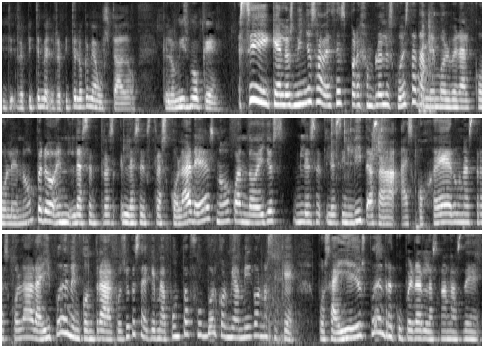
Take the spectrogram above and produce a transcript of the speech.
Repíteme, repite lo que me ha gustado. Que lo mismo que... Sí, que a los niños a veces, por ejemplo, les cuesta también volver al cole, ¿no? Pero en las, entras- en las extraescolares, ¿no? Cuando ellos les, les invitas a, a escoger una extraescolar, ahí pueden encontrar, pues yo qué sé, que me apunto a fútbol con mi amigo, no sé qué. Pues ahí ellos pueden recuperar las ganas de,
